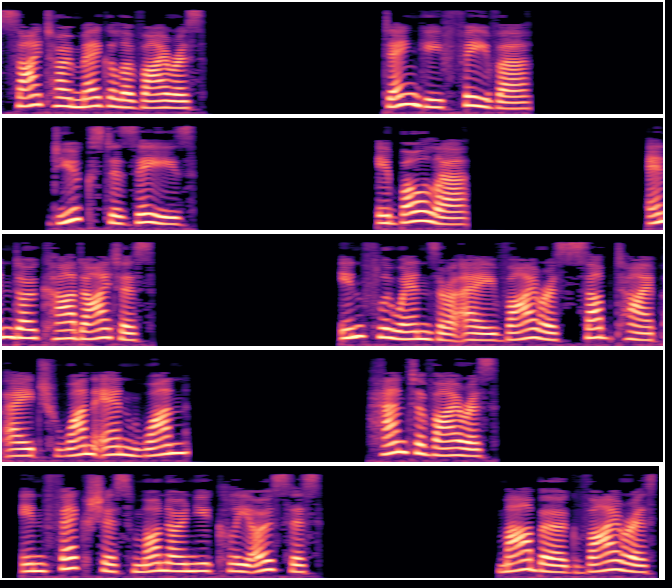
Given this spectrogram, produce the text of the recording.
Cytomegalovirus Dengue fever Duke's disease Ebola endocarditis influenza A virus subtype H1N1 hantavirus infectious mononucleosis Marburg virus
